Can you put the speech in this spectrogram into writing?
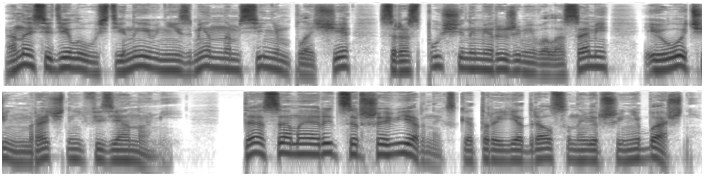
Она сидела у стены в неизменном синем плаще с распущенными рыжими волосами и очень мрачной физиономией. Та самая рыцарша верных, с которой я дрался на вершине башни.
